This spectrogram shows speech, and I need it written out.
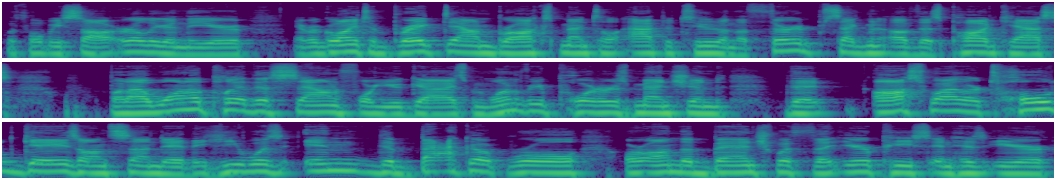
with what we saw earlier in the year. And we're going to break down Brock's mental aptitude on the third segment of this podcast. But I want to play this sound for you guys when one of the reporters mentioned that Osweiler told Gase on Sunday that he was in the backup role or on the bench with the earpiece in his ear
